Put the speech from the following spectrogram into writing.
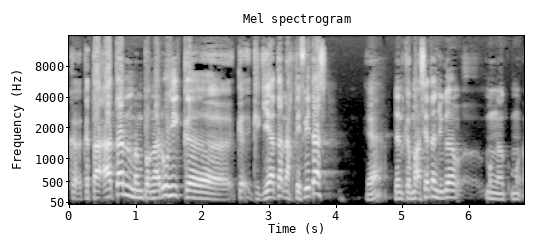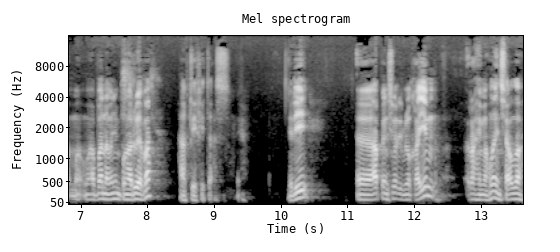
ketaatan mempengaruhi ke, ke kegiatan aktivitas ya dan kemaksiatan juga meng, apa namanya mempengaruhi apa? aktivitas ya. Jadi eh, apa yang disebut Ibnu Qayyim rahimahullah insyaallah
